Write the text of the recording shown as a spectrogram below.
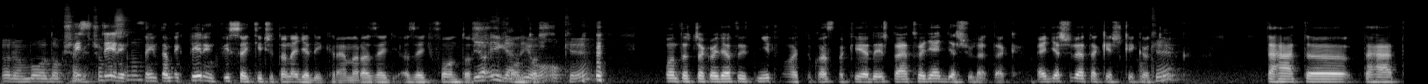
öröm, boldogság, Visz, térjünk, Szerintem még térjünk vissza egy kicsit a negyedikre, mert az egy, az egy fontos... Ja, igen, fontos, jó, oké. Okay. Fontos csak, hogy hát itt nyitva hagytuk azt a kérdést, tehát, hogy egyesületek. Egyesületek és kikötők. Okay. Tehát, tehát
